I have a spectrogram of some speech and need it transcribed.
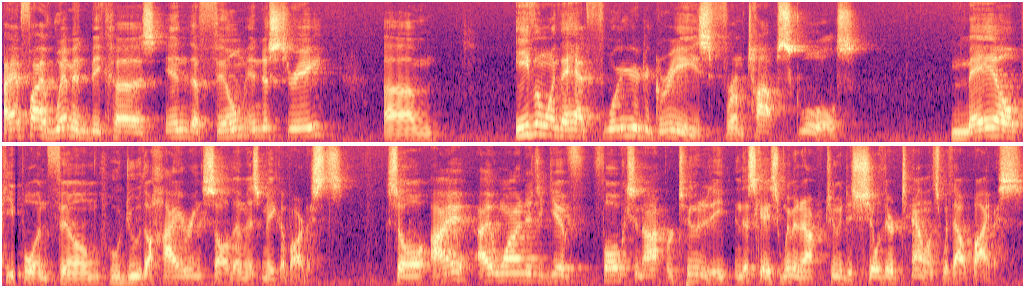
I had five women because in the film industry, um, even when they had four-year degrees from top schools, male people in film who do the hiring saw them as makeup artists. So I, I wanted to give folks an opportunity, in this case women an opportunity to show their talents without bias.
